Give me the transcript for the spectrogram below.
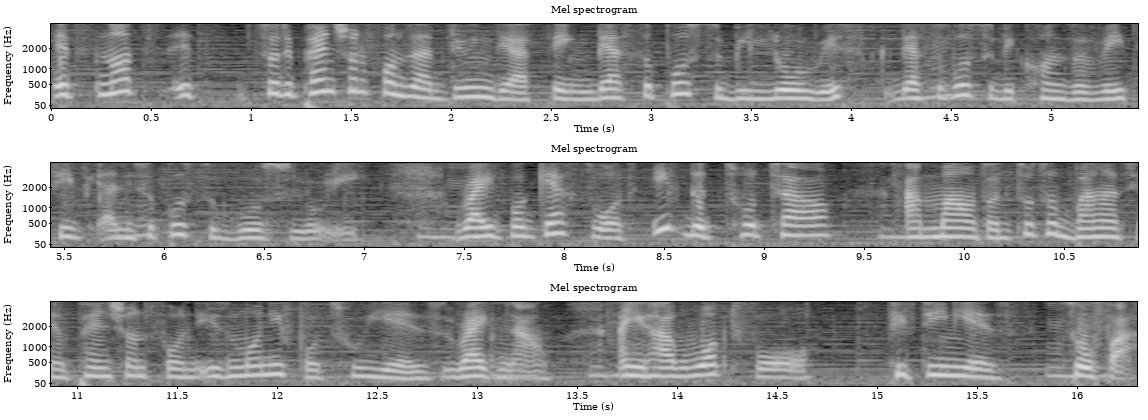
It's not. It's so the pension funds are doing their thing. They're supposed to be low risk. They're mm-hmm. supposed to be conservative, and it's mm-hmm. supposed to grow slowly, mm-hmm. right? But guess what? If the total amount or the total balance in your pension fund is money for two years right now, and you have worked for 15 years so far.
